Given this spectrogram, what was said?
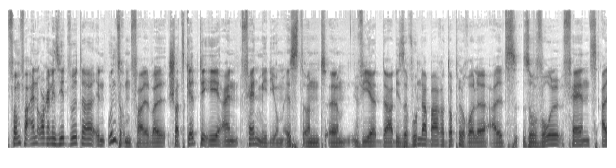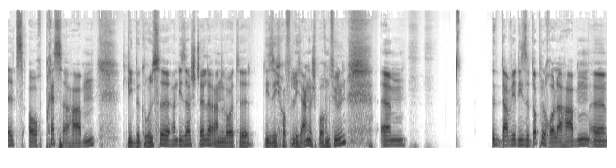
vom Verein organisiert wird da in unserem Fall, weil schwarzgelb.de ein Fanmedium ist und ähm, wir da diese wunderbare Doppelrolle als sowohl Fans als auch Presse haben. Liebe Grüße an dieser Stelle an Leute, die sich hoffentlich angesprochen fühlen. Ähm, da wir diese Doppelrolle haben, äh,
